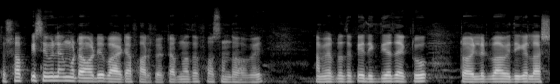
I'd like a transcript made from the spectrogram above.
তো সব কিছু মিলে মোটামুটি বাড়িটা পারফেক্ট আপনাদের পছন্দ হবে। আমি আপনাদেরকে এদিক দিয়ে একটু টয়লেট বা ওইদিকে লাস্ট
